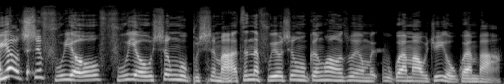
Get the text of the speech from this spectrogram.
鱼要吃浮游，浮游生物不是吗？真的浮游生物跟光合作用没无关吗？我觉得有关吧。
